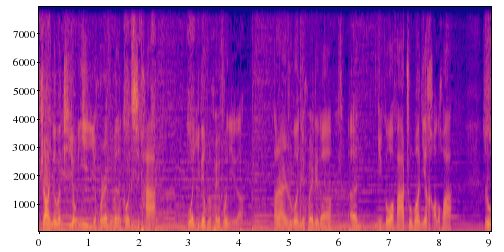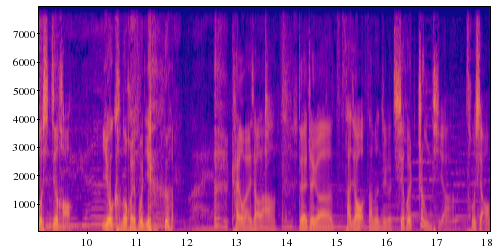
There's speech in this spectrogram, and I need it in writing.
只要你的问题有意义，或者你问的够奇葩，我一定会回复你的。当然，如果你回这个，呃，你给我发“主播你好”的话，如果心情好，也有可能回复你。开个玩笑了啊！对这个撒娇，咱们这个切回正题啊。从小，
